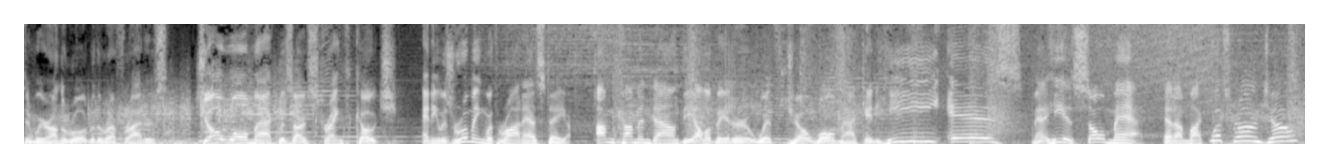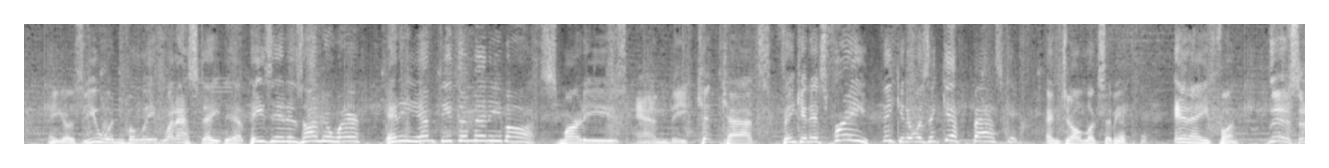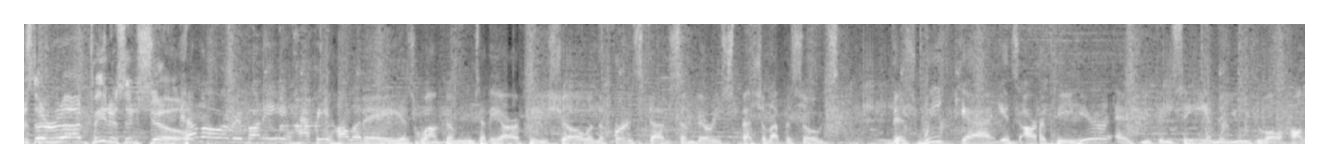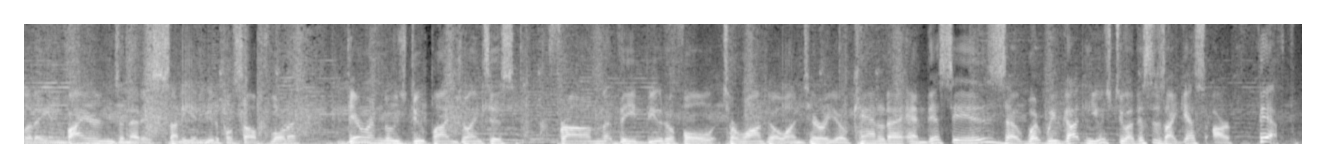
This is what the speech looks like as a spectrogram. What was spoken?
and we were on the road with the Rough Riders. Joe Womack was our strength coach, and he was rooming with Ron Estay. I'm coming down the elevator with Joe Womack, and he is man, he is so mad. And I'm like, "What's wrong, Joe?" And he goes, "You wouldn't believe what Estay did. He's in his underwear, and he emptied the minibar, Smarties, and the Kit Kats, thinking it's free, thinking it was a gift basket." And Joe looks at me, "It ain't fun." This is the Rod Pedersen Show. Hello, everybody. Happy holidays. Welcome to the RP Show and the first of some very special episodes. This week, uh, it's RP here, as you can see, in the usual holiday environs, and that is sunny and beautiful South Florida. Darren Moose DuPont joins us from the beautiful Toronto, Ontario, Canada. And this is uh, what we've gotten used to. Uh, this is, I guess, our fifth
